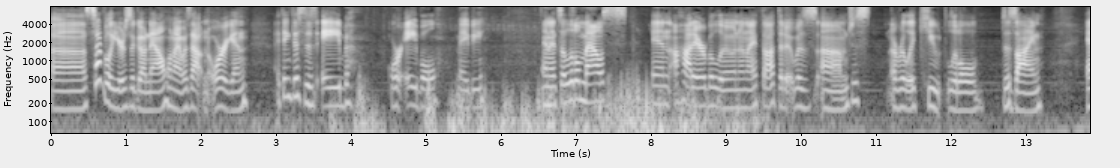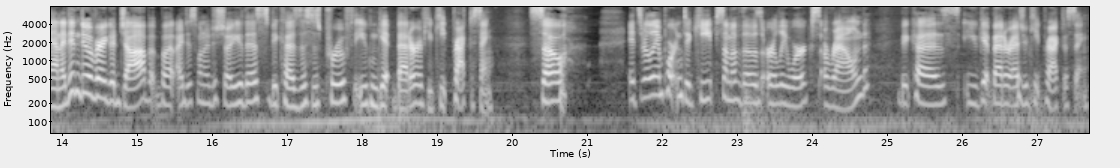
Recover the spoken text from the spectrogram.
uh, several years ago now when I was out in Oregon I think this is Abe or Abel, maybe. And it's a little mouse in a hot air balloon, and I thought that it was um, just a really cute little design. And I didn't do a very good job, but I just wanted to show you this because this is proof that you can get better if you keep practicing. So it's really important to keep some of those early works around because you get better as you keep practicing.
